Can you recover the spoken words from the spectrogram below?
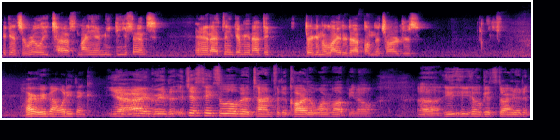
against a really tough Miami defense, and I think, I mean, I think they're going to light it up on the Chargers. All right, rebound. What do you think? Yeah, I agree. It just takes a little bit of time for the car to warm up. You know, uh, he, he he'll get started,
